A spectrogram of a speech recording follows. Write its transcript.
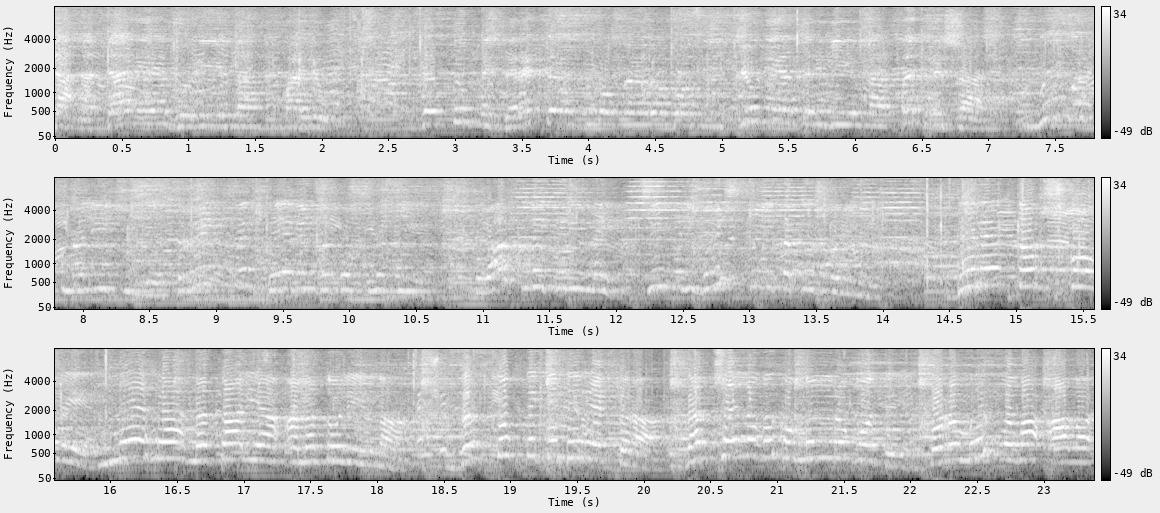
та Наталія Гуріївна Малюк. Заступник директора з виховної роботи Юлія Сергіївна Петришак. Випуск налічує 39 випускників, класний керівник, вчитель вищої категорії, директор школи Негра Наталія Анатоліївна, заступники директора навчально-виховної роботи Коромислова Алла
